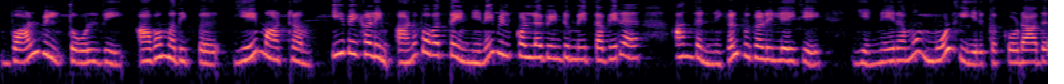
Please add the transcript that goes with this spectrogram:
வாழ்வில் தோல்வி அவமதிப்பு ஏமாற்றம் இவைகளின் அனுபவத்தை நினைவில் கொள்ள வேண்டுமே தவிர அந்த நிகழ்வுகளிலேயே எந்நேரமும் மூழ்கி இருக்கக்கூடாது.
